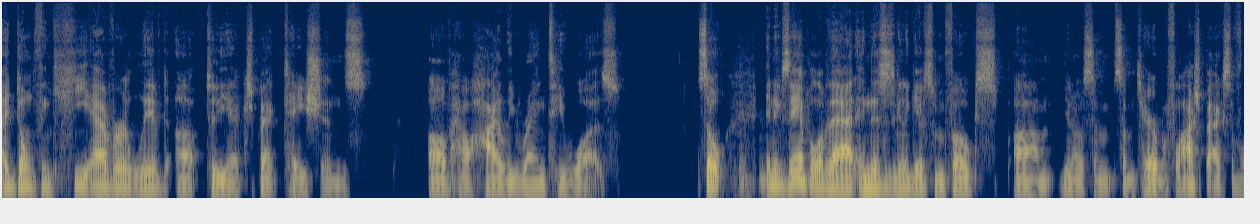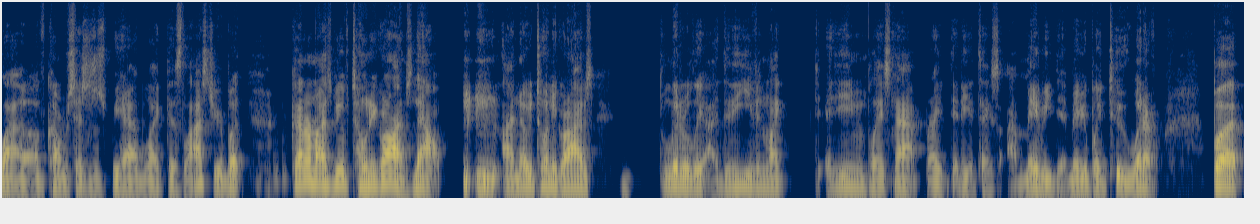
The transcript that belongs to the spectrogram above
I don't think he ever lived up to the expectations of how highly ranked he was. So, an example of that, and this is going to give some folks, um, you know, some some terrible flashbacks of of conversations we had like this last year, but kind of reminds me of Tony Grimes. Now, I know Tony Grimes. Literally, did he even like? Did he even play snap? Right? Did he at Texas? Uh, maybe he did. Maybe he played two. Whatever. But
